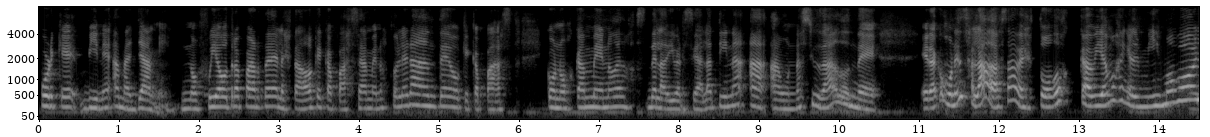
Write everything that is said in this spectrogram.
porque vine a Miami, no fui a otra parte del estado que capaz sea menos tolerante o que capaz conozca menos de, la diversidad latina a, una ciudad donde era como una ensalada, ¿sabes? Todos cabíamos en el mismo bol,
